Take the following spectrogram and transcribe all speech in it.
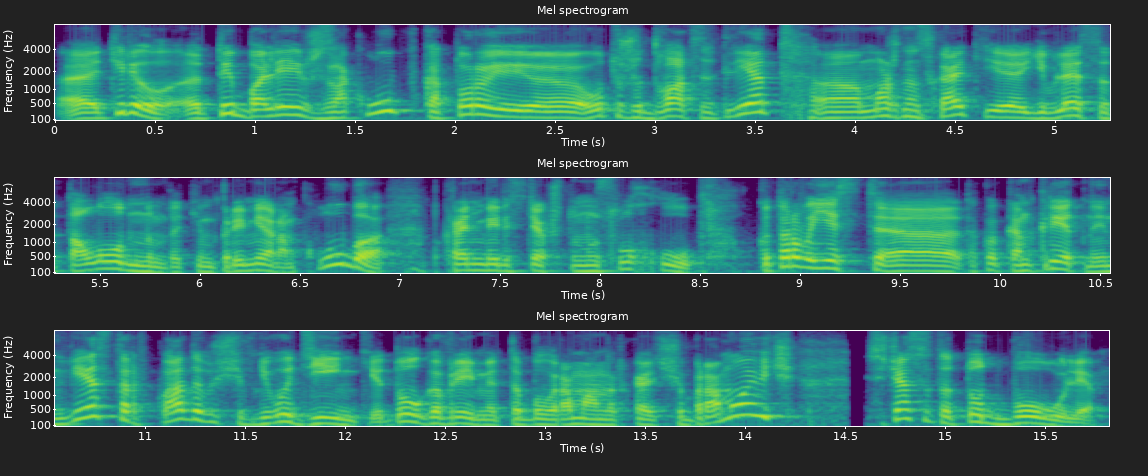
Э, Кирилл, ты болеешь за клуб, который э, вот уже 20 лет, э, можно сказать, является талонным таким примером клуба, по крайней мере, из тех, что на слуху, у которого есть такой конкретный инвестор, вкладывающий в него деньги. Долгое время это был Роман Аркадьевич Абрамович, сейчас это тот Боули.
